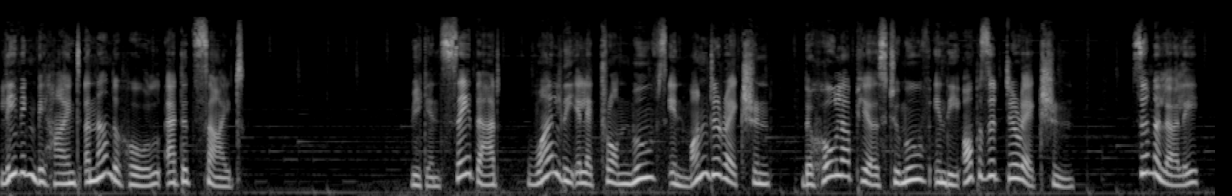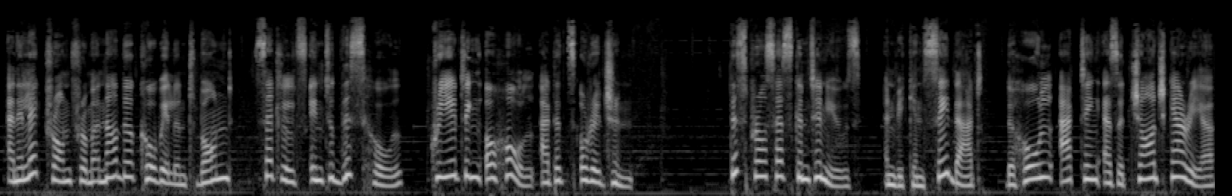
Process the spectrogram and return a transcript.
leaving behind another hole at its site. We can say that while the electron moves in one direction, the hole appears to move in the opposite direction. Similarly, an electron from another covalent bond settles into this hole, creating a hole at its origin. This process continues, and we can say that the hole acting as a charge carrier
